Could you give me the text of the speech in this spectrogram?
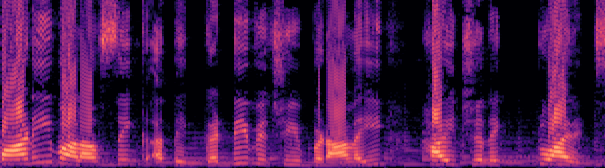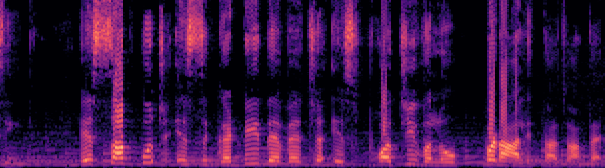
ਪਾਣੀ ਵਾਲਾ ਸਿੰਕ ਅਤੇ ਗੱਡੀ ਵਿੱਚ ਹੀ ਬਣਾ ਲਈ ਹਾਈਜੀਨਿਕ ਟਾਇਲਟ ਸੀਟ। ਇਹ ਸਭ ਕੁਝ ਇਸ ਗੱਡੀ ਦੇ ਵਿੱਚ ਇਸ ਫੌਜੀ ਵੱਲੋਂ ਬਣਾ ਲਿੱਤਾ ਜਾਂਦਾ ਹੈ।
